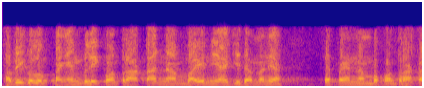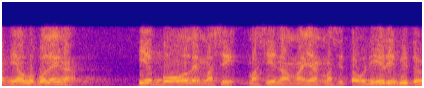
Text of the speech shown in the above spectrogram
Tapi kalau pengen beli kontrakan nambahin ya Haji Daman ya. Saya pengen nambah kontrakan ya Allah boleh nggak? Iya boleh. Masih masih namanya masih tahu diri gitu.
